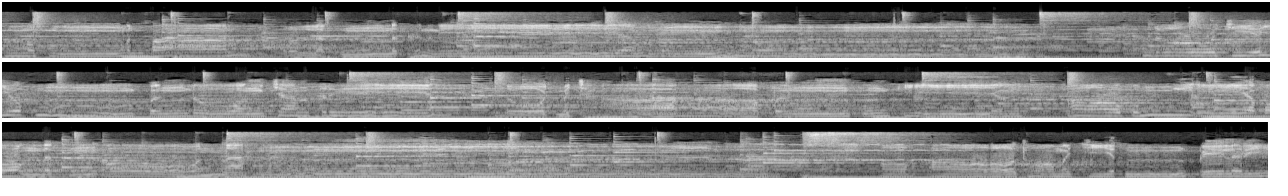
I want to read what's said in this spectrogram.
ត់មុខមិនបាន រលឹកនឹកគ្នាដូចជាយប់ពឹងដួងចន្ទ្រាដូចមច្ឆាពឹងគង្គៀងអោពុំងាបងនឹកអូនណាស់ ម្មជាតិពេលរា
